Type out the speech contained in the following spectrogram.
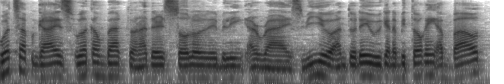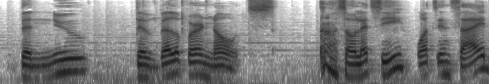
What's up guys, welcome back to another solo leveling arise video and today we're gonna be talking about the new developer notes. so let's see what's inside.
